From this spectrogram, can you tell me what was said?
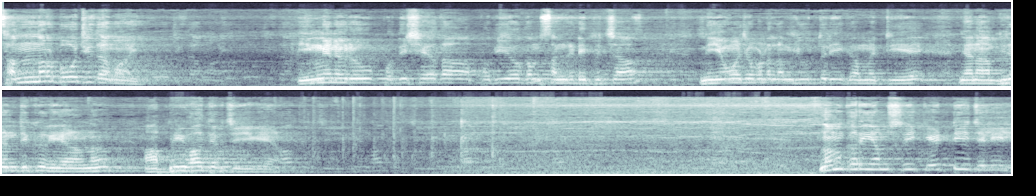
സന്ദർഭോചിതമായി ഇങ്ങനൊരു പ്രതിഷേധ പൊതുയോഗം സംഘടിപ്പിച്ച നിയോജകമണ്ഡലം യൂത്ത് ലീഗ് കമ്മിറ്റിയെ ഞാൻ അഭിനന്ദിക്കുകയാണ് അഭിവാദ്യം ചെയ്യുകയാണ്. നമുക്കറിയാം ശ്രീ കെ ടി ജലീൽ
